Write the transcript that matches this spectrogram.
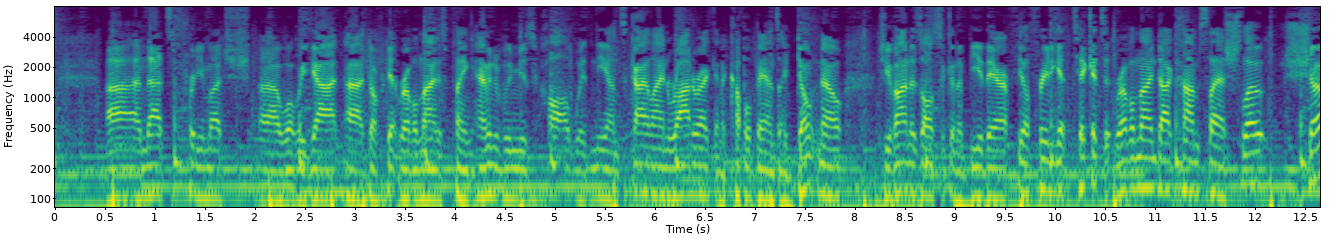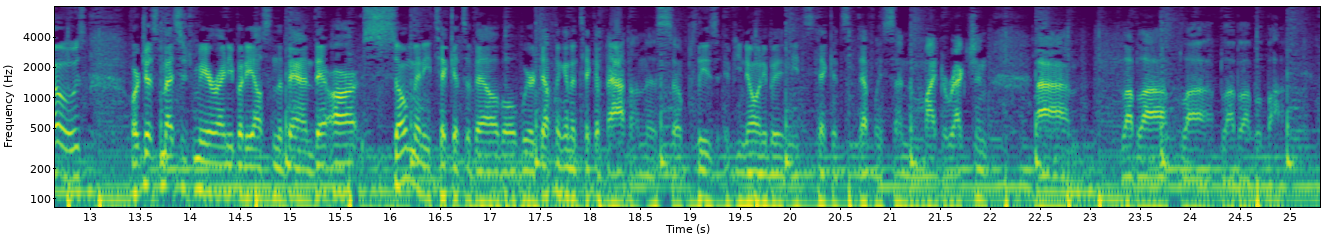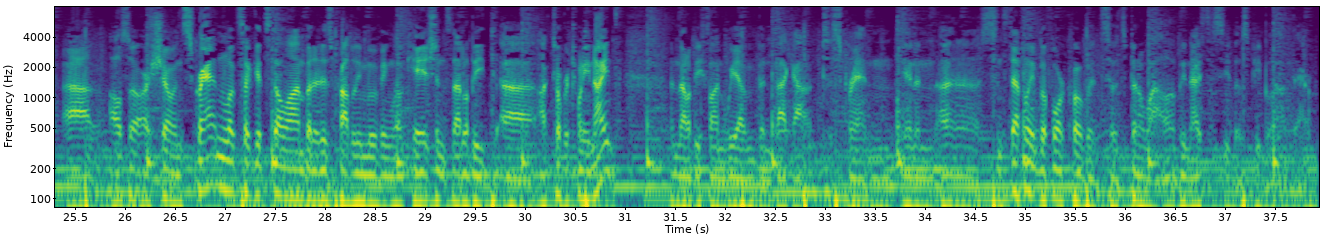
Uh, and that's pretty much uh, what we got. Uh, don't forget, Revel 9 is playing Amityville Music Hall with Neon Skyline, Roderick, and a couple bands I don't know. Giovanna's also going to be there. Feel free to get tickets at revel9.com slash shows or just message me or anybody else in the band. There are so many tickets available. We're definitely going to take a bath on this. So please, if you know anybody that needs tickets, definitely send them my direction. Um, blah, blah, blah, blah, blah, blah, blah. Uh, also, our show in Scranton looks like it's still on, but it is probably moving locations. That'll be uh, October 29th, and that'll be fun. We haven't been back out to Scranton in uh, since definitely before COVID, so it's been a while. It'll be nice to see those people out there.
